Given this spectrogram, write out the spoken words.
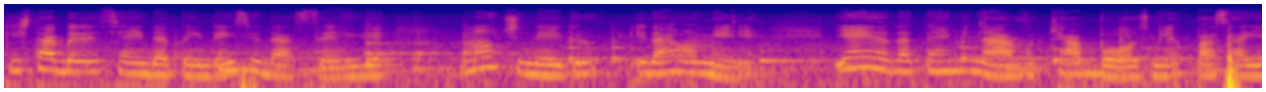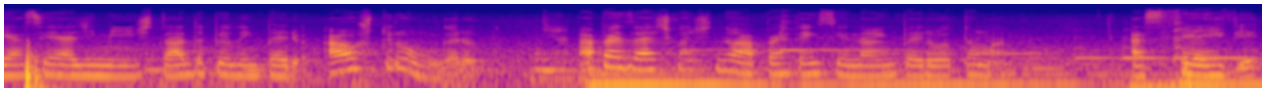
que estabelecia a independência da Sérvia, Montenegro e da Romênia, e ainda determinava que a Bósnia passaria a ser administrada pelo Império Austro-Húngaro, apesar de continuar pertencendo ao Império Otomano. A Sérvia,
